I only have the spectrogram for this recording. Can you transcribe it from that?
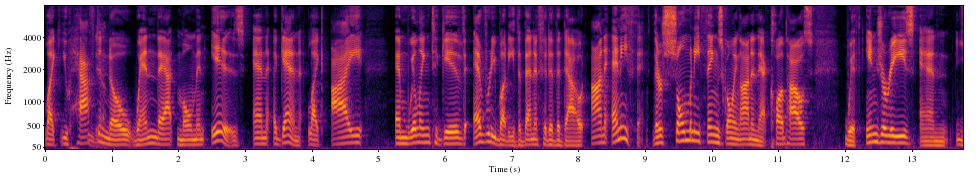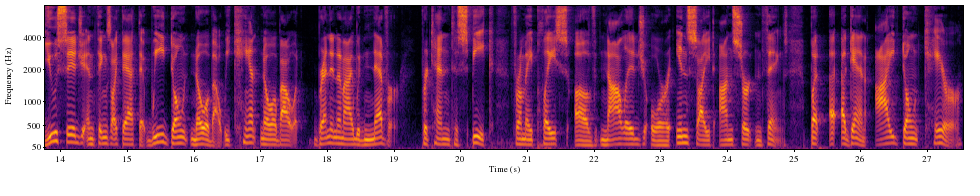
like you have to know when that moment is and again like i am willing to give everybody the benefit of the doubt on anything. There's so many things going on in that clubhouse with injuries and usage and things like that that we don't know about. We can't know about. Brendan and I would never pretend to speak from a place of knowledge or insight on certain things. But uh, again, I don't care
